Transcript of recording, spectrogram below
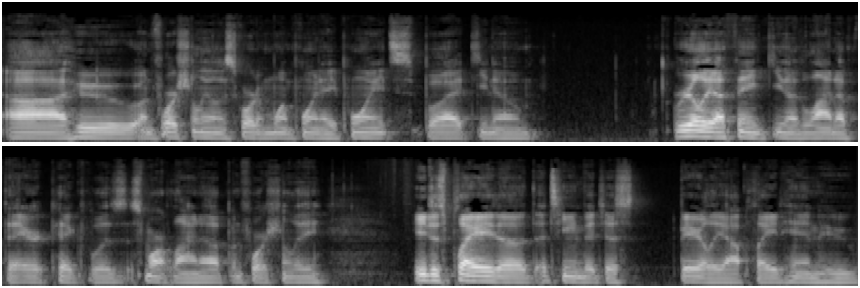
uh, who unfortunately only scored him 1.8 points. But, you know, really, I think, you know, the lineup that Eric picked was a smart lineup. Unfortunately, he just played a, a team that just barely outplayed him, who,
